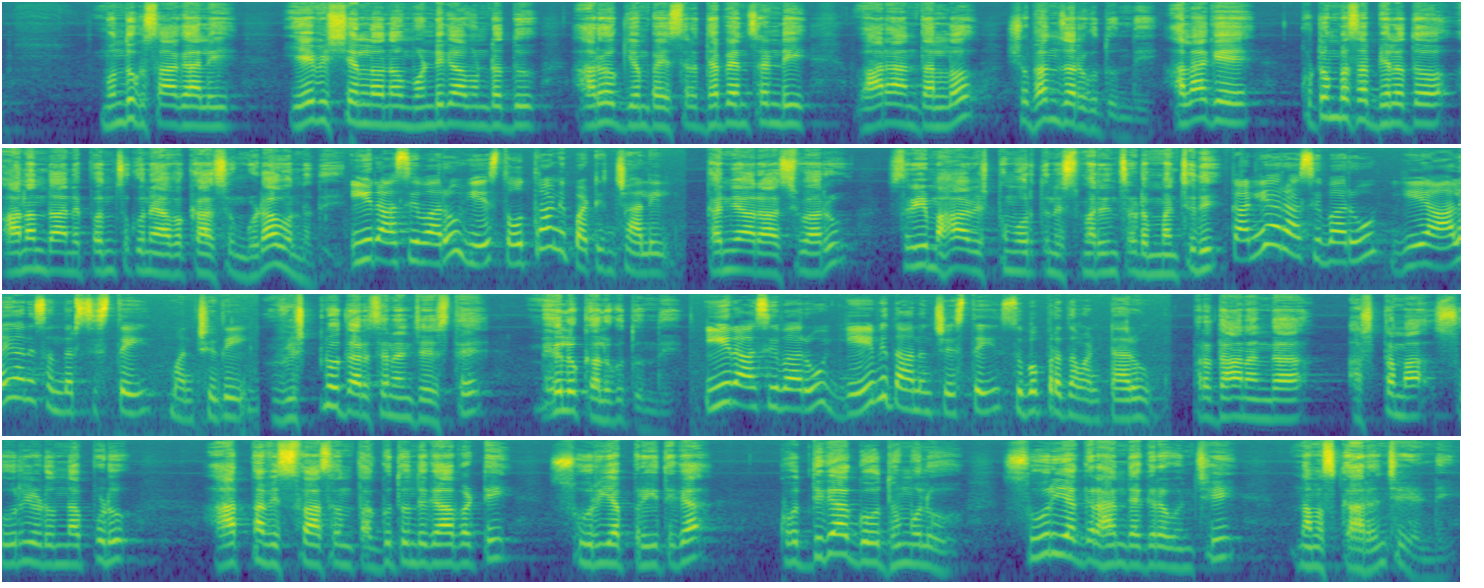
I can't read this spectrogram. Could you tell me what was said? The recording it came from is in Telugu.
ముందుకు సాగాలి. ఏ విషయంలోనూ మొండిగా ఉండొద్దు. ఆరోగ్యంపై శ్రద్ధ పెంచండి. వారాంతంలో శుభం జరుగుతుంది. అలాగే కుటుంబ సభ్యులతో ఆనందాన్ని పంచుకునే అవకాశం కూడా ఉన్నది. ఈ రాశి వారు ఏ స్తోత్రాన్ని పఠించాలి? కన్యా రాశి వారు శ్రీ మహావిష్ణుమూర్తిని స్మరించడం మంచిది. కన్యా రాశి వారు ఏ ఆలయాన్ని సందర్శిస్తే మంచిది? విష్ణు దర్శనం చేస్తే మేలు కలుగుతుంది. ఈ రాశి వారు ఏ విధానం చేస్తే శుభప్రదం అంటారు? ప్రధానంగా అష్టమ సూర్యుడు ఉన్నప్పుడు ఆత్మవిశ్వాసం తగ్గుతుంది కాబట్టి సూర్యప్రీతిగా కొద్దిగా గోధుమలు సూర్యగ్రహం దగ్గర ఉంచి నమస్కారం చేయండి.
